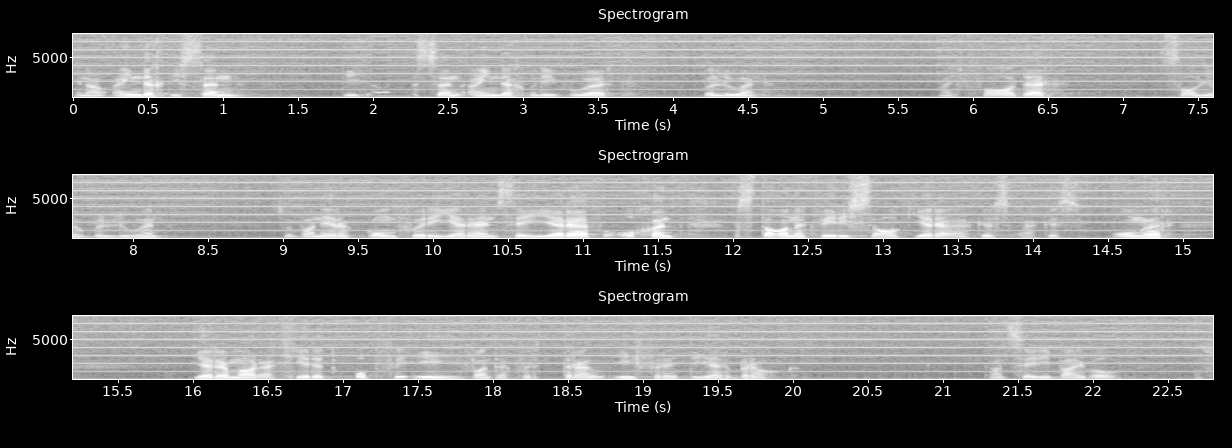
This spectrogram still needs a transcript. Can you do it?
En dan eindig die sin die sin eindig met die woord beloon. My Vader sal jou beloon. So wanneer ek kom voor die Here en sê Here, vir oggend staan ek vir hierdie saak, Here, ek is ek is honger. Here, maar ek gee dit op vir U want ek vertrou U vir 'n deurbraak. Dan sê die Bybel, ons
